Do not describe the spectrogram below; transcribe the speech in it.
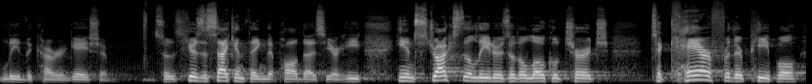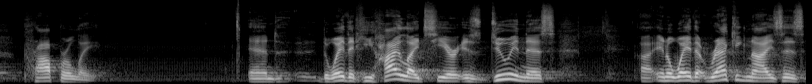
lead the congregation. So here's the second thing that Paul does here he, he instructs the leaders of the local church to care for their people properly. And the way that he highlights here is doing this uh, in a way that recognizes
